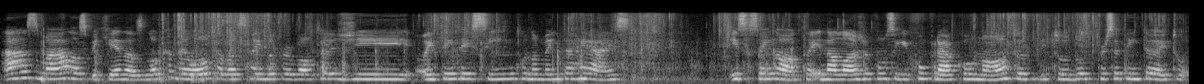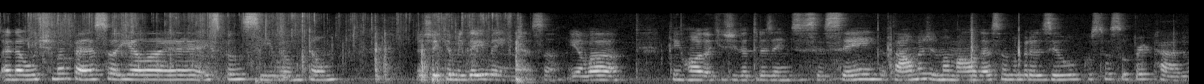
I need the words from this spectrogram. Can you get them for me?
As malas pequenas no camelô tava saindo por volta de 85, 90 reais. Isso sem nota. E na loja eu consegui comprar com nota e tudo por 78. É da última peça e ela é expansiva. Então, achei que eu me dei bem nessa. E ela tem roda que gira 360 e tal. Imagina uma mala dessa no Brasil custa super caro.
